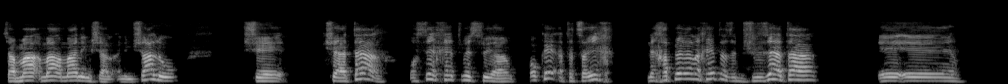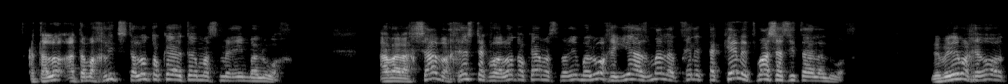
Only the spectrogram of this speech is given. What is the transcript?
עכשיו, מה, מה, מה הנמשל? הנמשל הוא שכשאתה עושה חטא מסוים, אוקיי, אתה צריך לכפר על החטא הזה, בשביל זה אתה, אה, אה, אתה, לא, אתה מחליט שאתה לא תוקע יותר מסמרים בלוח. אבל עכשיו, אחרי שאתה כבר לא תוקע מסמרים בלוח, הגיע הזמן להתחיל לתקן את מה שעשית על הלוח. במילים אחרות,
